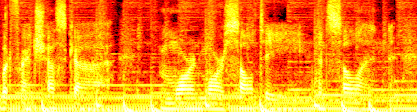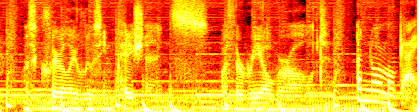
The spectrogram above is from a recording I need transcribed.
But Francesca, more and more salty and sullen, was clearly losing patience with the real world, A normal guy.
